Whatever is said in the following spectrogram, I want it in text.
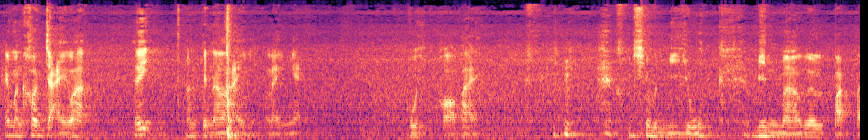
ให้มันเข้าใจว่า เฮ้ย มันเป็นอะไรอะไรเงี้ย อุ้ยขออภัยที่มันมียุงบินมาก็ปัดไป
